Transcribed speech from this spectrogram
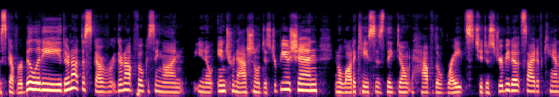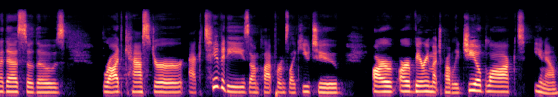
discoverability. They're not discover they're not focusing on you know international distribution. In a lot of cases they don't have the rights to distribute outside of canada. So those broadcaster activities on platforms like youtube are are very much probably geo blocked you know.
